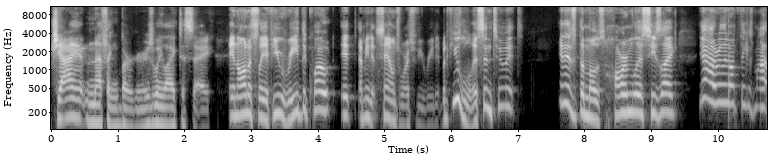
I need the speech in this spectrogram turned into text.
giant nothing burger, as we like to say. And honestly, if you read the quote, it I mean, it sounds worse if you read it, but if you listen to it, it is the most harmless. He's like, "Yeah, I really don't think it's my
